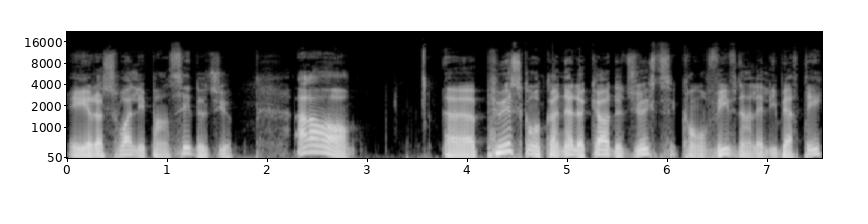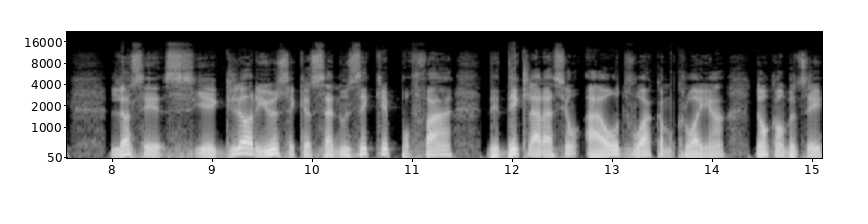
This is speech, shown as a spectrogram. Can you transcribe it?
et reçois les pensées de Dieu. Alors, euh, puisqu'on connaît le cœur de Dieu, qu'on vive dans la liberté, là, c'est, ce qui est glorieux, c'est que ça nous équipe pour faire des déclarations à haute voix comme croyants. Donc, on peut dire,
